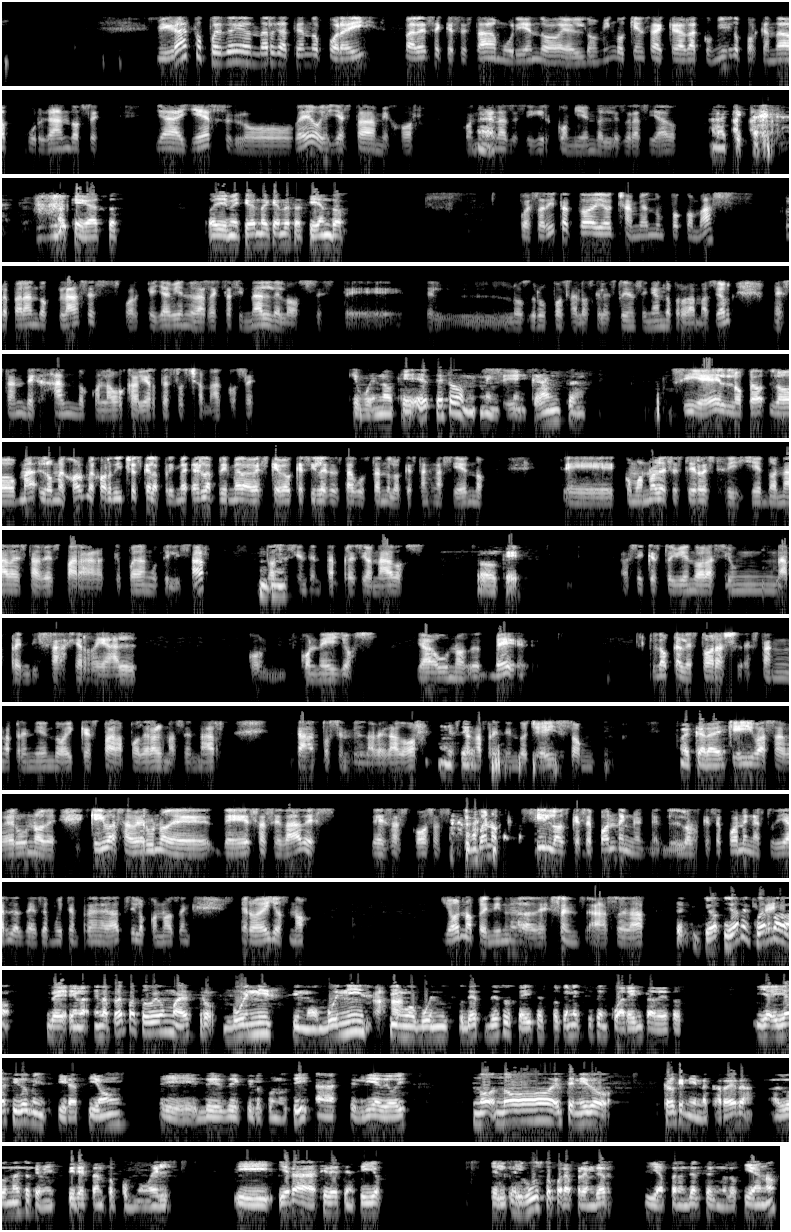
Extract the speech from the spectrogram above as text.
Mi gato puede andar gateando por ahí. Parece que se estaba muriendo el domingo. ¿Quién sabe qué habla conmigo? Porque andaba purgándose. Ya ayer lo veo y ya estaba mejor. Con ah. ganas de seguir comiendo el desgraciado. Ah, qué, ah, qué gato. Oye, ¿me qué onda? ¿Qué andas haciendo? Pues ahorita todavía chambeando un poco más, preparando clases, porque ya viene la recta final de los, este, de los grupos a los que les estoy enseñando programación. Me están dejando con la boca abierta estos chamacos, ¿eh? Qué bueno, que eso me, encanta. Sí, eh, lo, lo, lo mejor, mejor dicho, es que la primer, es la primera vez que veo que sí les está gustando lo que están haciendo. Eh, como no les estoy restringiendo nada esta vez para que puedan utilizar, no se sienten tan presionados. Ok. Así que estoy viendo ahora sí un aprendizaje real con, con ellos. Ya uno ve, local storage están aprendiendo ahí que es para poder almacenar datos en el navegador. Están aprendiendo JSON. Ay, caray. ¿Qué iba a saber uno de, qué iba a saber uno de, de esas edades? De esas cosas. bueno, sí, los que se ponen, los que se ponen a estudiar desde muy temprana edad sí lo conocen, pero ellos no. Yo no aprendí nada de eso a su edad. Yo, yo recuerdo, de, en, la, en la prepa tuve un maestro buenísimo, buenísimo, buenísimo, de, esos que dices, porque no existen 40 de esos. Y ahí ha sido mi inspiración eh, desde que lo conocí hasta el día de hoy. No, no he tenido, creo que ni en la carrera, algo maestro que me inspire tanto como él y, era así de sencillo. El, el, gusto por aprender y aprender tecnología, ¿no?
